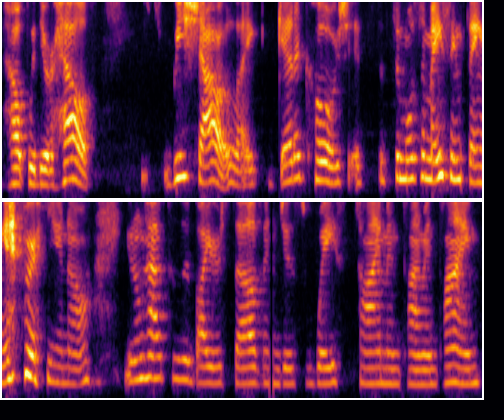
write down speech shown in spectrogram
help with your health reach out like get a coach. It's it's the most amazing thing ever you know? You don't have to live by yourself and just waste time and time and time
